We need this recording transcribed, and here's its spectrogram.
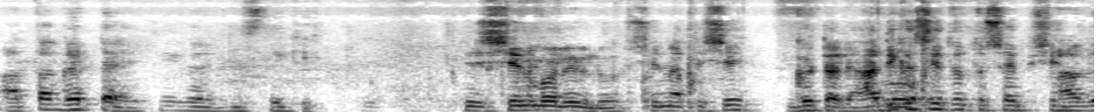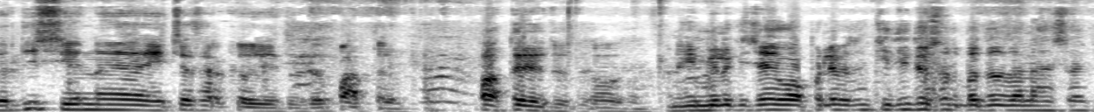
आता घट्ट आहे ती गाय दिसते की. हे शेण बोलवलो शेण अतिशय घट आले. आधी कसं येत होतं साहेब शेण? अगदी शेण ह्याच्यासारखं येत होतं पातळ. पातळ येत हो, होतं. हो. आणि मिल्कीच्या वापरल्यापासून किती दिवसात बदल झाला आहे साहेब?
